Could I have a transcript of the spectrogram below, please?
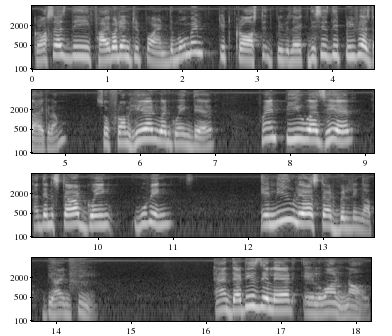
crosses the fiber entry point, the moment it crossed like this is the previous diagram. So, from here we are going there when P was here and then start going moving a new layer start building up behind P and that is the layer L 1 now.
